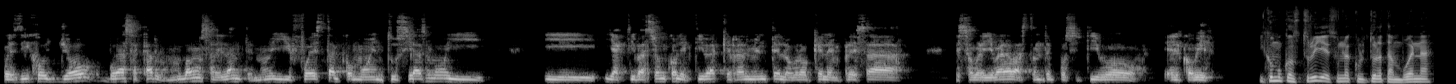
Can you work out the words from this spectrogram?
pues dijo, yo voy a sacarlo, ¿no? Vamos adelante, ¿no? Y fue esta como entusiasmo y, y, activación colectiva que realmente logró que la empresa sobrellevara bastante positivo el COVID. ¿Y cómo construyes una cultura tan buena?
